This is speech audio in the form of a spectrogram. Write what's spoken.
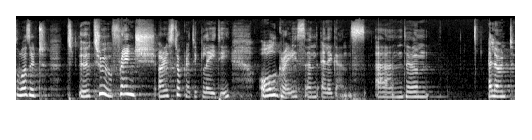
was a uh, true French aristocratic lady all grace and elegance. And um, I learned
